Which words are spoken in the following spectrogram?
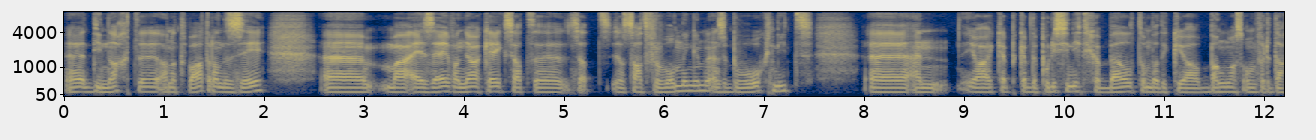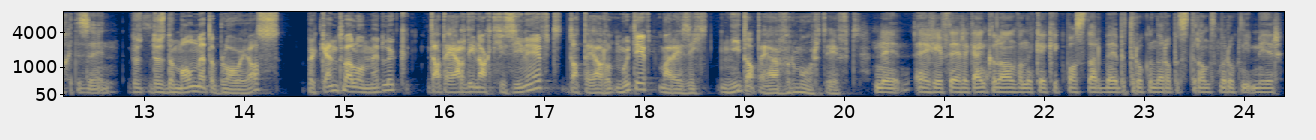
uh, die nacht uh, aan het water aan de zee. Uh, maar hij zei van, ja, kijk, ze had, ze had, ze had verwondingen en ze bewoog niet. en ja, ik heb, ik heb de politie niet gebeld, omdat ik ja, bang was om verdacht te zijn. Dus, dus de man met de blauwe jas bekent wel onmiddellijk dat hij haar die nacht gezien heeft, dat hij haar ontmoet heeft, maar hij zegt niet dat hij haar vermoord heeft. Nee, hij geeft eigenlijk enkel aan van kijk, ik was daarbij betrokken daar op het strand, maar ook niet meer.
